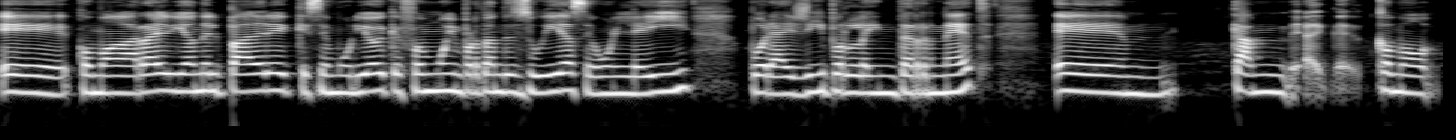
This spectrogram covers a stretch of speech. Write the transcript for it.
eh, como agarrar el guion del padre que se murió y que fue muy importante en su vida, según leí por allí, por la internet, em, como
